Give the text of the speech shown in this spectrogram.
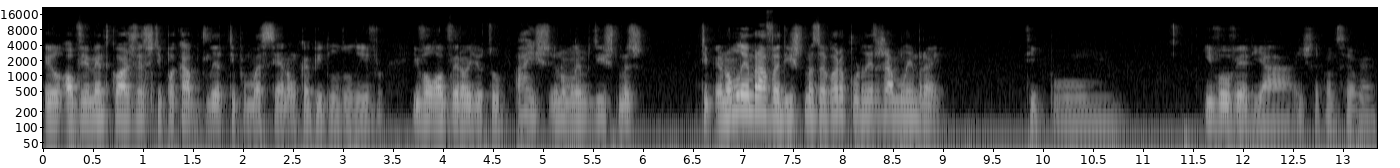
Eu, obviamente que eu às vezes tipo, acabo de ler tipo, uma cena, um capítulo do livro, e vou logo ver ao YouTube. Ah, isto, eu não me lembro disto, mas tipo, eu não me lembrava disto, mas agora por ler já me lembrei. Tipo. E vou ver, e ah, isto aconteceu mesmo.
